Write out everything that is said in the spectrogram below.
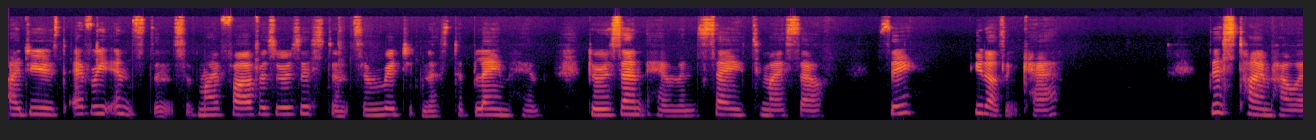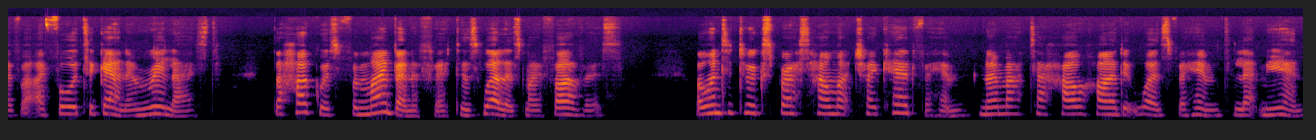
I'd used every instance of my father's resistance and rigidness to blame him, to resent him and say to myself, see, he doesn't care. This time, however, I thought again and realized the hug was for my benefit as well as my father's. I wanted to express how much I cared for him, no matter how hard it was for him to let me in.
